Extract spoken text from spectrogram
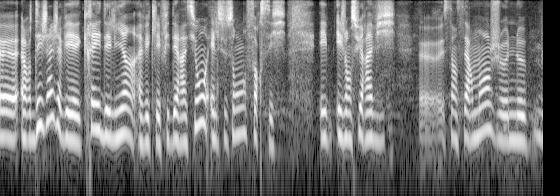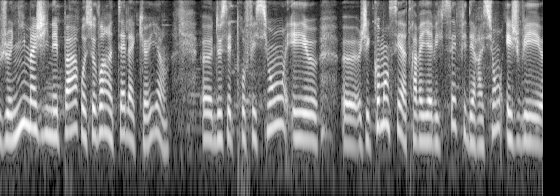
Euh, alors déjà, j'avais créé des liens avec les fédérations, elles se sont forcées. Et, et j'en suis ravie. Euh, sincèrement, je, ne, je n'imaginais pas recevoir un tel accueil euh, de cette profession et euh, j'ai commencé à travailler avec ces fédérations et je vais,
